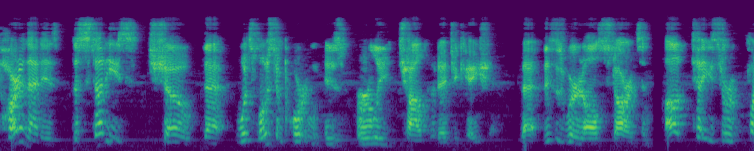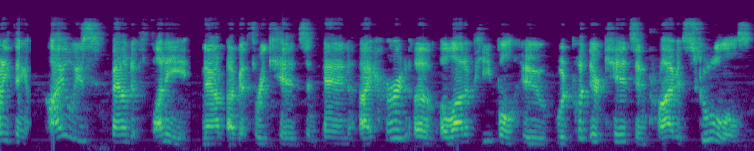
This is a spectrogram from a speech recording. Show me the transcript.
Part of that is the studies show that what's most important is early childhood education. That this is where it all starts. And I'll tell you sort of funny thing. I always found it funny. Now I've got three kids, and, and I heard of a lot of people who would put their kids in private schools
